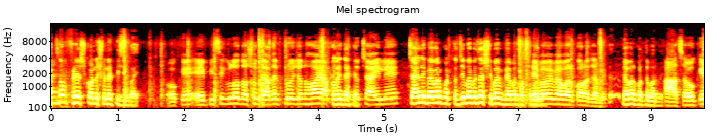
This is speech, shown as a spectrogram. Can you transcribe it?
একদম ফ্রেশ কন্ডিশনের পিসি ভাই। ওকে এই পিসি গুলো দর্শক যাদের প্রয়োজন হয় আপনারা কিন্তু চাইলে চাইলে ব্যবহার করতে যেভাবে চায় সেভাবে ব্যবহার করতে সেভাবে ব্যবহার করা যাবে। ব্যবহার করতে পারবে। আচ্ছা ওকে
